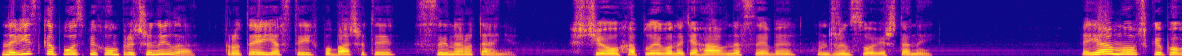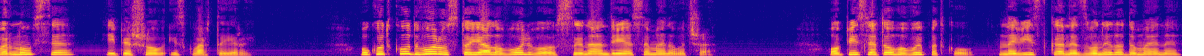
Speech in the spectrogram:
Невістка поспіхом причинила, проте я встиг побачити сина ротаня, що хапливо натягав на себе джинсові штани. Я мовчки повернувся і пішов із квартири. У кутку двору стояло Вольво сина Андрія Семеновича. Опісля того випадку невістка не дзвонила до мене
